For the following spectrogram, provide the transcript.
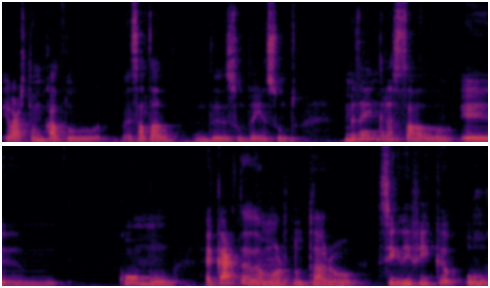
Eu acho que estou um bocado assaltado de assunto em assunto, mas é engraçado uh, como a carta da morte no tarot significa o,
